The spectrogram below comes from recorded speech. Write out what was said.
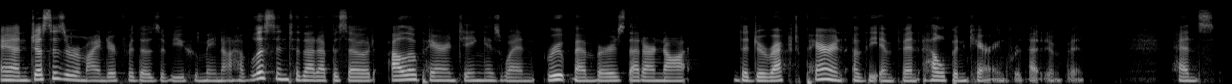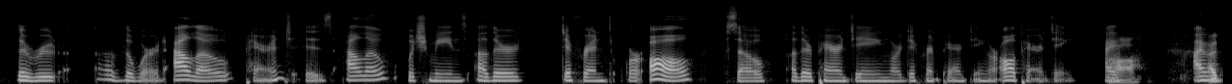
And just as a reminder for those of you who may not have listened to that episode, alloparenting is when group members that are not the direct parent of the infant help in caring for that infant. Hence, the root of the word allo parent is allo, which means other, different, or all. So, other parenting or different parenting or all parenting. I, Ah, I'm, I-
